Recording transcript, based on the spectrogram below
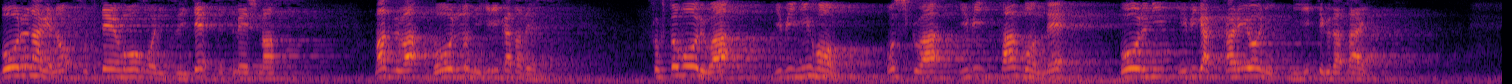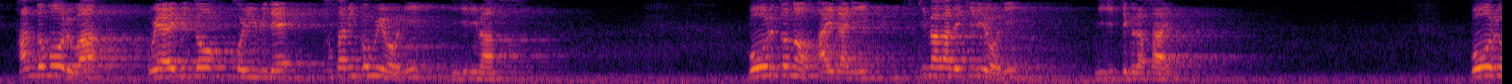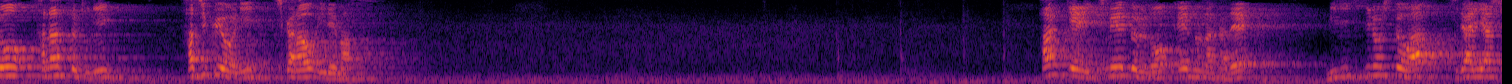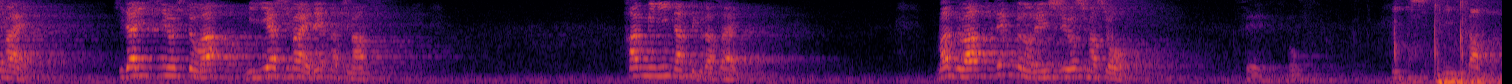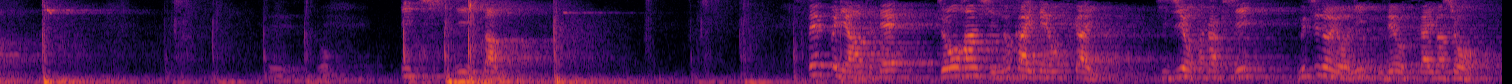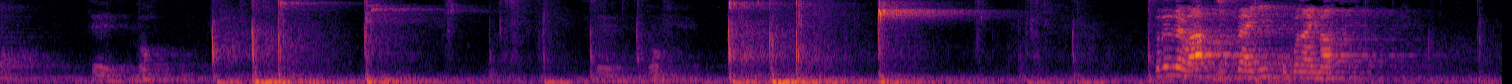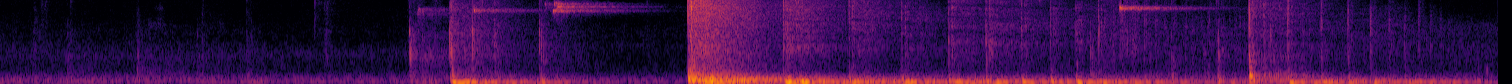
ボール投げの測定方法について説明します。まずはボールの握り方です。ソフトボールは指2本もしくは指3本でボールに指がかかるように握ってください。ハンドボールは親指と小指で挟み込むように握ります。ボールとの間に隙間ができるように握ってください。ボールを離すときに弾くように力を入れます。半径1メートルの円の中で右利きの人は左足前。左利きの人は右足前で立ちます。半身になってください。まずはステップの練習をしましょう。せーの123せーの123ステップに合わせて上半身の回転を使い肘を高くし鞭のように腕を使いましょう。せーの。せーの。それでは実際に行います。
